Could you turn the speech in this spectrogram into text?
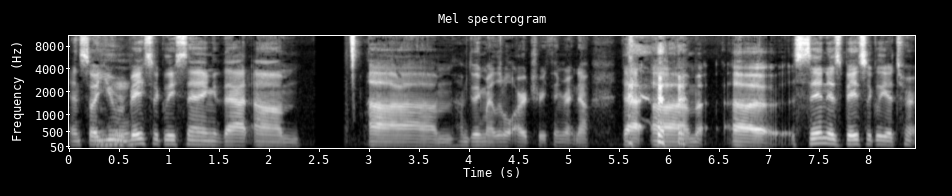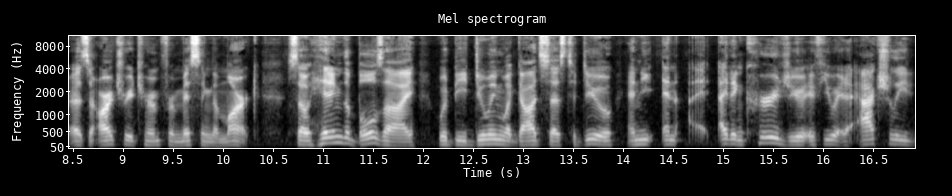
And so you were Mhm. basically saying that. Um, um, I'm doing my little archery thing right now. That um, uh, sin is basically a ter- as an archery term for missing the mark. So hitting the bullseye would be doing what God says to do, and you, and I, I'd encourage you if you were to actually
